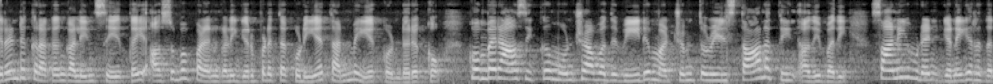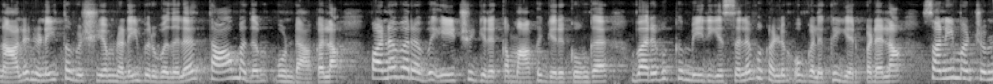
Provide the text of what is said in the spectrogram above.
இரண்டு கிரகங்களின் சேர்க்கை அசுப பலன்களை ஏற்படுத்தக்கூடிய தன்மையை கொண்டிருக்கும். கும்பராசிக்கு மூன்றாவது வீடு மற்றும் தொழில் ஸ்தானத்தின் அதிபதி சனியுடன் இணைகிறதுனால நினைத்த விஷயம் நடைபெறுவதில் தாமதம் உண்டாகலாம். பணவரவு ஏற்ற இறக்கமாக இருக்குங்க. வரவுக்கு மீறிய செலவுகளும் உங்களுக்கு ஏற்படலாம். சனி மற்றும்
